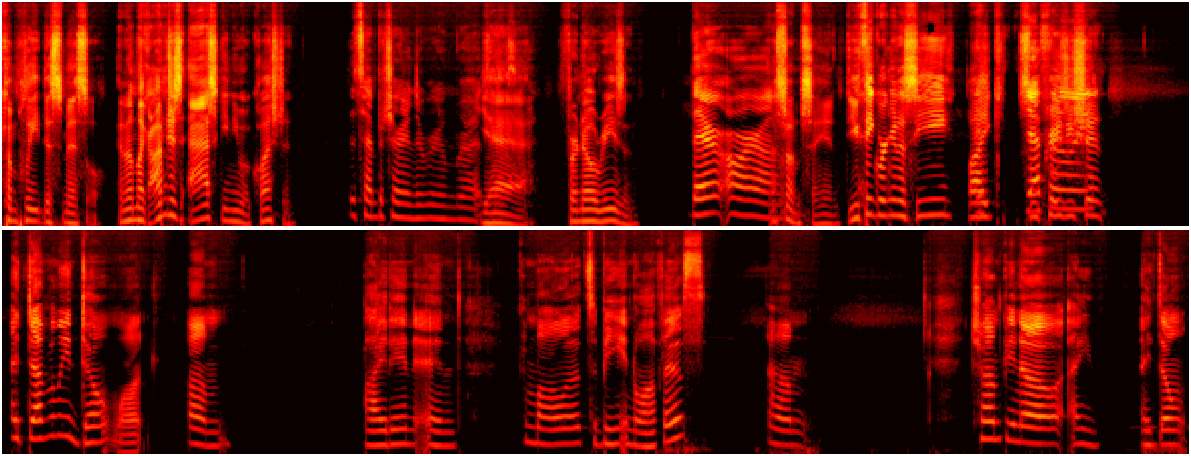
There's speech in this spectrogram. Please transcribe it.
complete dismissal. And I'm like, "I'm just asking you a question." The temperature in the room rises. Yeah, for no reason. There are um, That's what I'm saying. Do you think we're gonna see like some crazy shit? I definitely don't want um Biden and Kamala to be in office. Um Trump, you know, I I don't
